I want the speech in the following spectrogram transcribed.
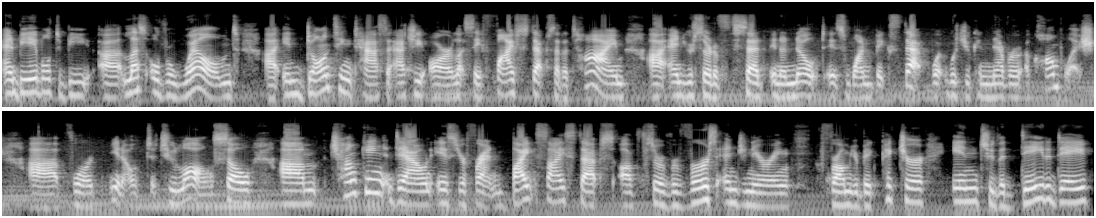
and be able to be uh, less overwhelmed uh, in daunting tasks that actually are let's say five steps at a time uh, and you're sort of said in a note it's one big step which you can never accomplish uh, for you know too long. So um, chunking down is your friend. Bite-sized steps of sort of reverse engineering from your big picture into the day-to-day,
